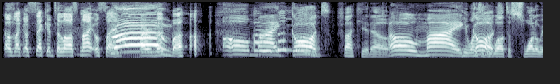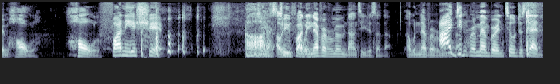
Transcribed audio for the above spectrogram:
that was like a second to last night or something. I remember. Oh my remember. god. Fuck it hell. Oh my god. he wanted god. the world to swallow him whole. Whole. Funniest shit. oh, that's I would, too I would never have remembered that until you just said that. I would never have I that. didn't remember until just then,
